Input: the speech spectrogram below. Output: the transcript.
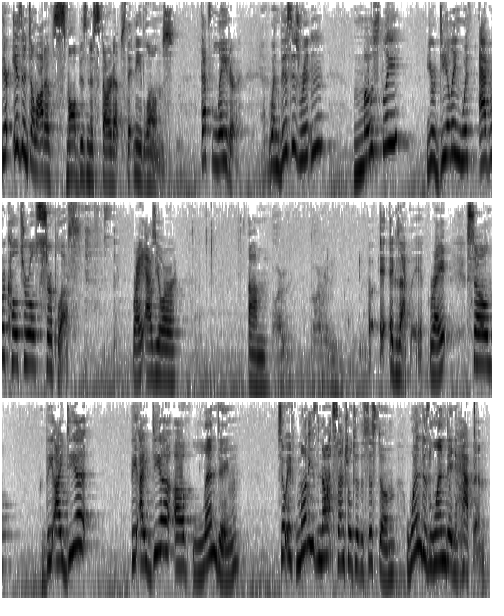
There isn't a lot of small business startups that need loans. That's later. When this is written, mostly you're dealing with agricultural surplus, right? As your, um, exactly, right? So the idea, the idea of lending, so if money's not central to the system, when does lending happen?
